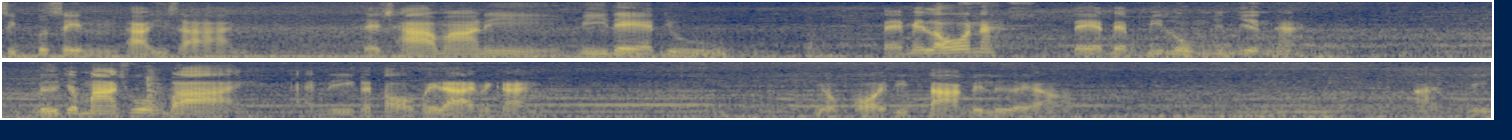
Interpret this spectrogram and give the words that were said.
60%ภาคอีสาน แต่เช้ามานี่มีแดดอยู่ แต่ไม่ร้อนนะ แดดแบบมีลมเย็นๆฮะ หรือจะมาช่วงบ่าย อันนี้ก็ตอบไม่ได้เหมือนกัน เดี๋ยวคอยติดตามไปเรื่อยเอา อะนี่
